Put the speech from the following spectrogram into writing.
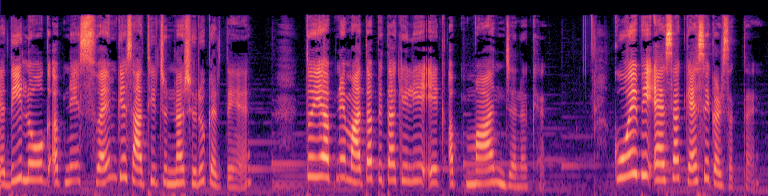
यदि लोग अपने स्वयं के साथी चुनना शुरू करते हैं तो यह अपने माता पिता के लिए एक अपमानजनक है। कोई भी ऐसा कैसे कर सकता है?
